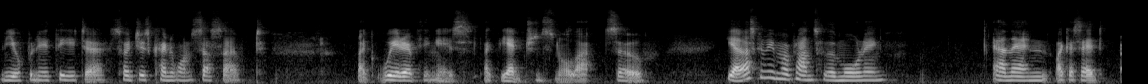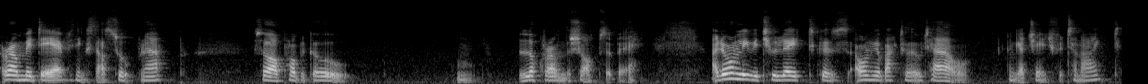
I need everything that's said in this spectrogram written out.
in the open air theatre, so I just kind of want to suss out like where everything is, like the entrance and all that. So yeah, that's gonna be my plans for the morning. And then, like I said, around midday everything starts to open up. So I'll probably go look around the shops a bit. I don't want to leave it too late because I want to go back to the hotel and get changed for tonight.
